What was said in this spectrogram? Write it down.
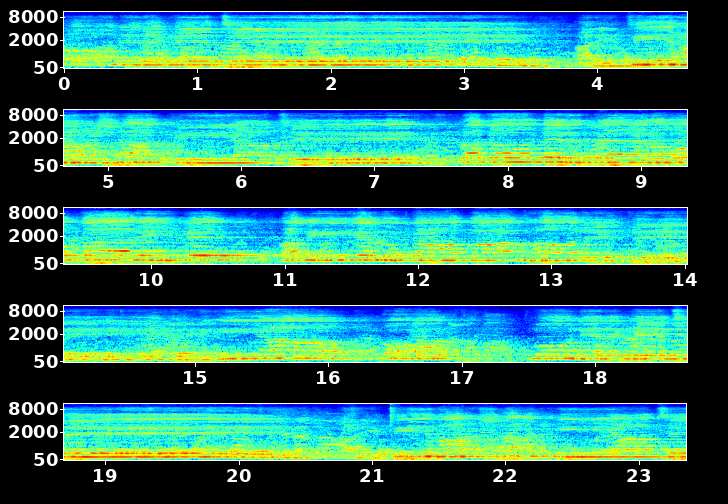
মনে রেখেছে আর ইতিহাস কি আছে। রজবের তেরো তারিখে আলিয়ে লুকাবা ঘরেতে। দুনিয়া মনে রেখেছে আর ইতিহাস কি আছে।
